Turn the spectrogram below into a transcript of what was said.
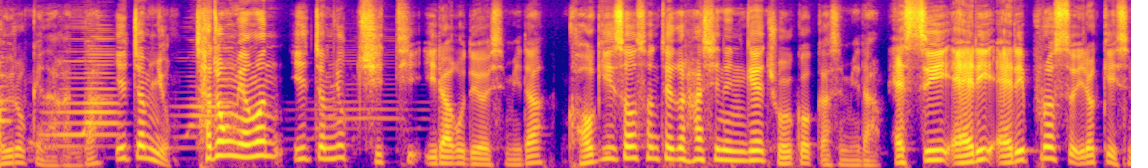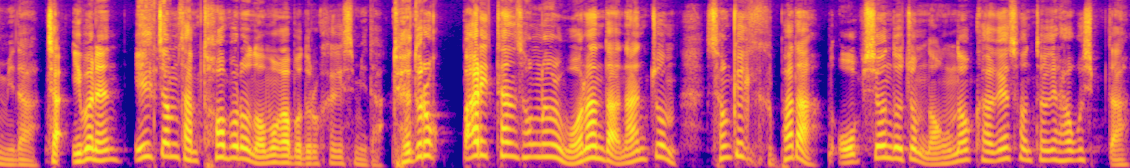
여유롭게 나간다. 1.6 차종명은 1.6 GT이라고 되어 있습니다. 거기서 선택을 하시는 게 좋을 것 같습니다. SE, LE, LE 플러스 이렇게 있습니다. 자 이번엔 1.3 터보로 넘어가 보도록 하겠습니다. 되도록 빠릿한 성능을 원한다. 난 좀 성격이 급하다. 옵션도 좀 넉넉하게 선택을 하고 싶다.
